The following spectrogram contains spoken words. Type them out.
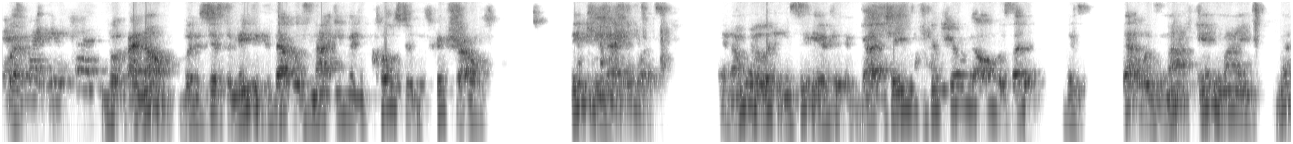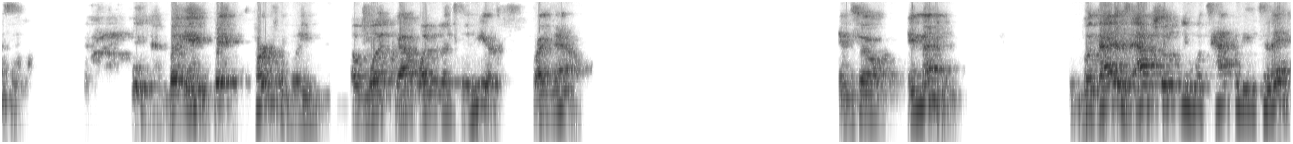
That's But- what you put. But I know, but it's just amazing because that was not even close to the scripture I was thinking that it was. And I'm gonna look and see if, if God changed the scripture all of a sudden, because that was not in my message. But it fit perfectly of what God wanted us to hear right now. And so, amen. But that is absolutely what's happening today.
